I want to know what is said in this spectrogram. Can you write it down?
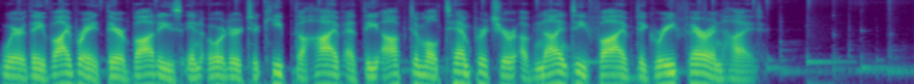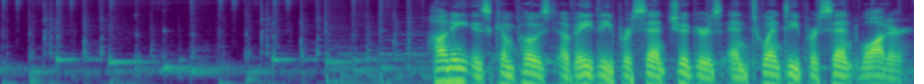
where they vibrate their bodies in order to keep the hive at the optimal temperature of 95 degree Fahrenheit. Honey is composed of 80% sugars and 20% water.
